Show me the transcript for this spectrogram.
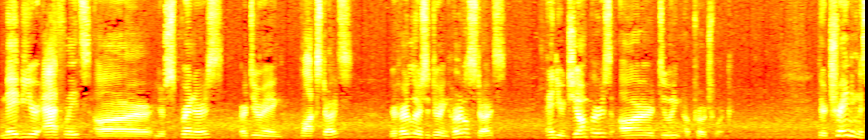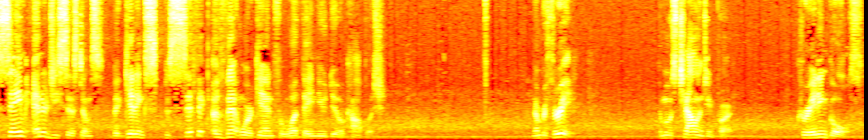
maybe your athletes are, your sprinters are doing block starts, your hurdlers are doing hurdle starts, and your jumpers are doing approach work. They're training the same energy systems, but getting specific event work in for what they need to accomplish. Number three, the most challenging part, creating goals.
